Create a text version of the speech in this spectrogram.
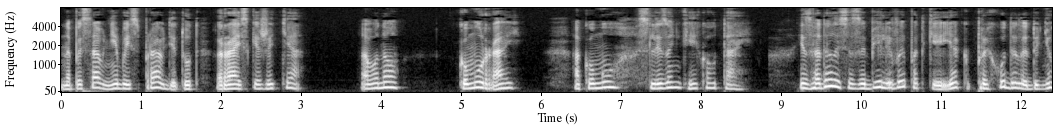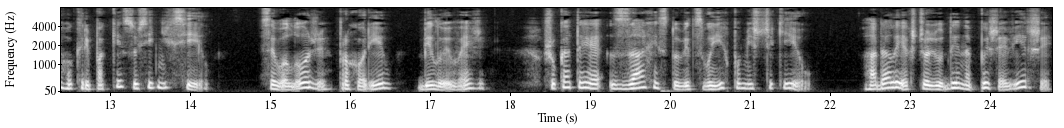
Написав, ніби й справді тут райське життя, а воно кому рай, а кому слізонький ковтай. І згадалися забілі випадки, як приходили до нього кріпаки сусідніх сіл, сиволожі, прохорів, білої вежі, шукати захисту від своїх поміщиків. Гадали, якщо людина пише вірші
